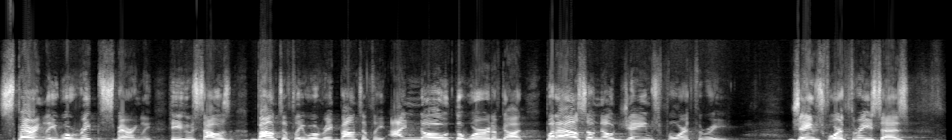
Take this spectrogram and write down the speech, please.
sparingly will reap sparingly. He who sows bountifully will reap bountifully. I know the word of God. But I also know James 4 3. James 4 3 says,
